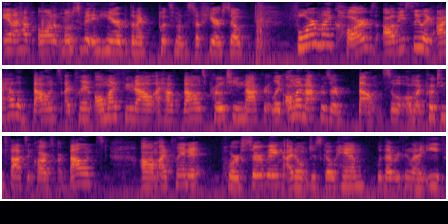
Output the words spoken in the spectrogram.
And I have a lot of, most of it in here, but then I put some of the stuff here. So for my carbs, obviously, like I have a balance. I plan all my food out. I have balanced protein, macro, like all my macros are balanced. So all my proteins, fats, and carbs are balanced. Um, I plan it per serving. I don't just go ham with everything that I eat.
